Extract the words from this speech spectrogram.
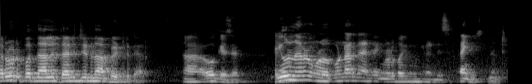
இரநூறு நாலு தனிச்சுட்டு தான் போயிட்டு இருக்காரு ஓகே சார். இவ்வளவு நேரம் உங்களோட பொன்னார் நேரத்தை எங்களோட பகிர்ந்து நன்றி சார். தேங்க்யூ நன்றி.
